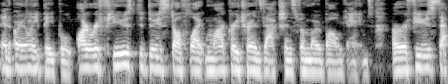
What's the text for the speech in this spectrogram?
and only people. I refuse to do stuff like microtransactions for mobile games. I refuse to,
